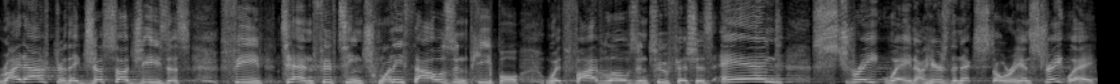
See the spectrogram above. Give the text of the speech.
right after they just saw Jesus feed 10, 15, 20,000 people with five loaves and two fishes, and straightway, now here's the next story, and straightway,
